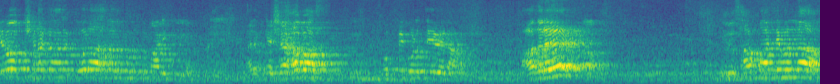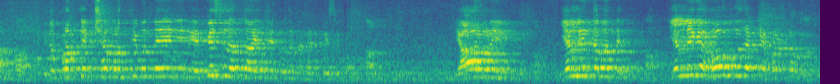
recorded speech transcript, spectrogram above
ಏನೋ ಕ್ಷಣಕಾಲ ಕೋಲಾಹಲವನ್ನು ಉಂಟು ಮಾಡಿದ್ದೀಯ. ಅದಕ್ಕೆ ಶಹಬಾಸ್ ಒಪ್ಪಿಕೊಳ್ತೇವೆ ನಾವು. ಆದರೆ ಇದು ಸಾಮಾನ್ಯವಲ್ಲ. ಇದು ಪ್ರತ್ಯಕ್ಷ ಮೃತ್ಯುವನ್ನೇ ನೀನು ಎಬ್ಬಿಸಿದಂತಾಯಿತು ಎನ್ನುವುದನ್ನು ನೆನಪಿಸಿಕೊ. ಯಾರು ನೀನು ಎಲ್ಲಿಂದ ಬಂದೆ? ಎಲ್ಲಿಗೆ ಹೋಗುವುದಕ್ಕೆ ಹೊರಟವು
